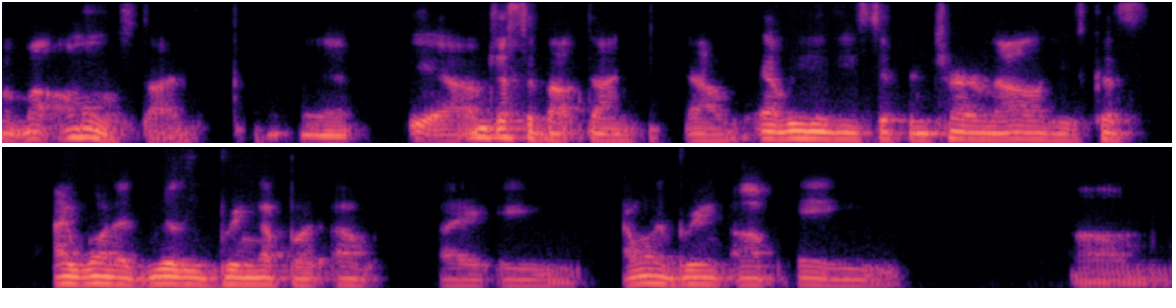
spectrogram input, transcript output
I'm, almost done. Yeah, yeah, I'm just about done now. I'm reading these different terminologies because I want to really bring up a, a, a, a I want to bring up a um,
